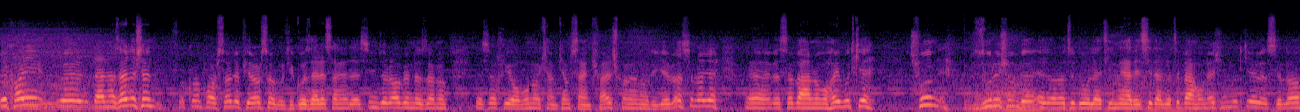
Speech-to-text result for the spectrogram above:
یه کاری در نظر داشتن فکر کنم پارسال یا پیرار سال بود که گذره سند دستی اینجا را بندازن و بسیار خیابون رو کم کم سنگ فرش کنن و دیگه. بسیار برنامه هایی بود که چون زورشون به ادارات دولتی نرسید البته بهونهش این بود که به اصطلاح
